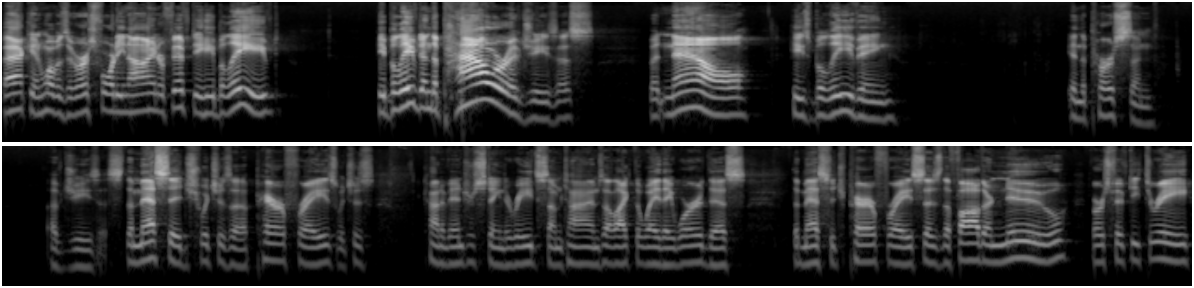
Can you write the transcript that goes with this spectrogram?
back in what was it, verse 49 or 50, he believed. He believed in the power of Jesus, but now he's believing in the person of Jesus. The message, which is a paraphrase, which is kind of interesting to read sometimes. I like the way they word this. The message paraphrase says, The Father knew, verse 53,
